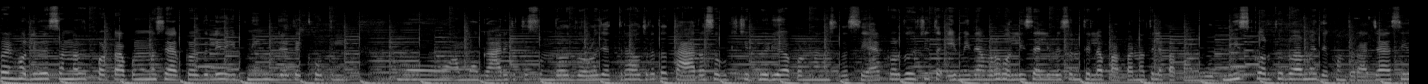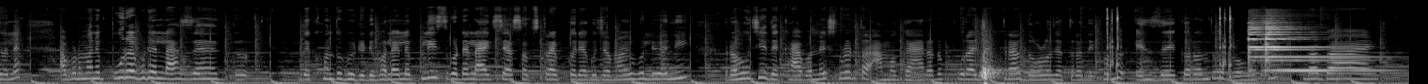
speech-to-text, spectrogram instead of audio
ପାଇଁ ହୋଲି ବେସନର ଫଟୋ ଆପଣଙ୍କୁ ସେୟାର କରିଦେଲି ଇଭିନିଂରେ ଦେଖାଉଥିଲି ମୁଁ ଆମ ଗାଁରେ କେତେ ସୁନ୍ଦର ଦୋଳଯାତ୍ରା ହେଉଥିଲା ତ ତା'ର ସବୁ କିଛି ଭିଡ଼ିଓ ଆପଣମାନଙ୍କ ସହିତ ସେୟାର କରିଦେଉଛି ତ ଏମିତି ଆମର ହୋଲି ସେଲିବ୍ରେସନ୍ ଥିଲା ପାପା ନଥିଲେ ପାପାଙ୍କୁ ବହୁତ ମିସ୍ କରୁଥିଲୁ ଆମେ ଦେଖନ୍ତୁ ରାଜା ଆସିଗଲେ ଆପଣମାନେ ପୁରା ଭିଡ଼ିଓ ଲାଷ୍ଟ ଯାଏଁ ଦେଖନ୍ତୁ ଭିଡ଼ିଓଟି ଭଲ ଲାଗିଲେ ପ୍ଲିଜ୍ ଗୋଟେ ଲାଇକ୍ ସେୟାର ସବସ୍କ୍ରାଇବ୍ କରିବାକୁ ଜମା ବି ଭୁଲିବେନି ରହୁଛି ଦେଖା ହେବ ନେକ୍ସଟ ଭିଡ଼ିଓ ତ ଆମ ଗାଁର ପୁରା ଯାତ୍ରା ଦୋଳଯାତ୍ରା ଦେଖନ୍ତୁ ଏନ୍ଜୟ କରନ୍ତୁ ରହୁଛି ବାଏ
